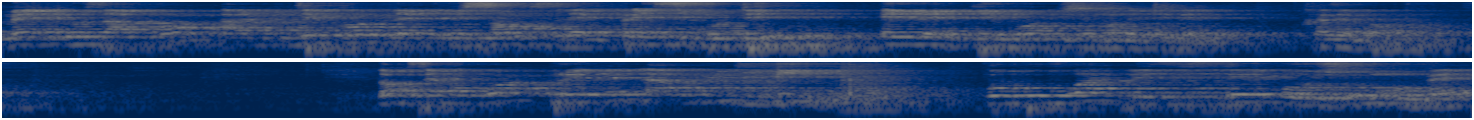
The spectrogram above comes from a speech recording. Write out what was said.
Mais nous avons à lutter les principautés et les démons de ce monde éternel. Très important. Donc c'est pourquoi prenez l'armure divine pour pouvoir résister aux jours mauvais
